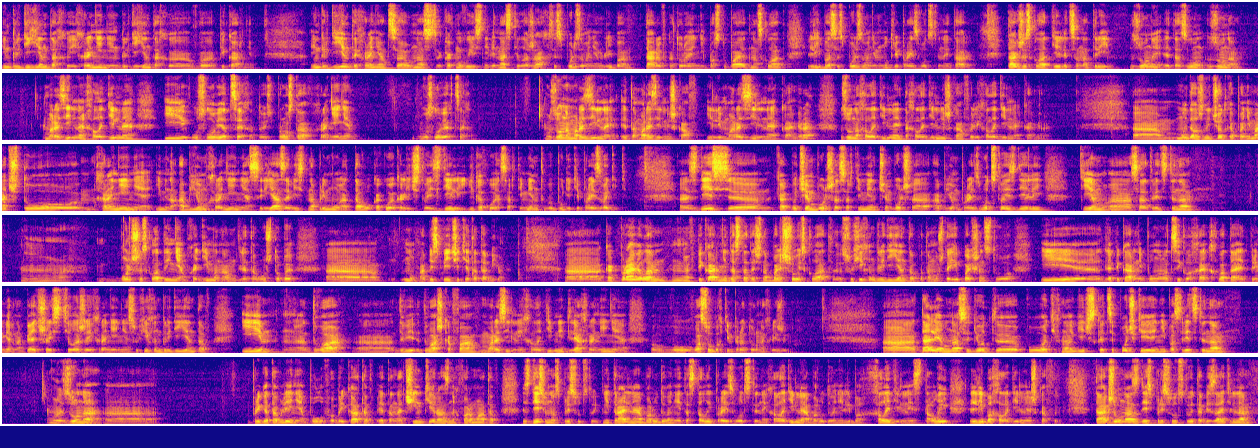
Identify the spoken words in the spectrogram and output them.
ингредиентах и хранении ингредиентах э, в пекарне. Ингредиенты хранятся у нас, как мы выяснили, на стеллажах с использованием либо тары, в которые они поступают на склад, либо с использованием внутрипроизводственной тары. Также склад делится на три зоны. Это зона морозильная, холодильная и условия цеха, то есть просто хранение в условиях цеха. Зона морозильная – это морозильный шкаф или морозильная камера. Зона холодильная – это холодильный шкаф или холодильная камера. А, мы должны четко понимать, что хранение, именно объем хранения сырья зависит напрямую от того, какое количество изделий и какой ассортимент вы будете производить. А здесь, э, как бы, чем больше ассортимент, чем больше объем производства изделий, тем, а, соответственно, больше склады необходимо нам для того, чтобы а, ну, обеспечить этот объем. А, как правило, в пекарне достаточно большой склад сухих ингредиентов, потому что их большинство. И для пекарни полного цикла хватает примерно 5-6 стеллажей хранения сухих ингредиентов и два, а, две, два шкафа, морозильный и холодильный для хранения в, в особых температурных режимах. А, далее у нас идет э, по технологической цепочке непосредственно зона приготовления полуфабрикатов, это начинки разных форматов. Здесь у нас присутствует нейтральное оборудование, это столы производственные, холодильное оборудование, либо холодильные столы, либо холодильные шкафы. Также у нас здесь присутствует обязательно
